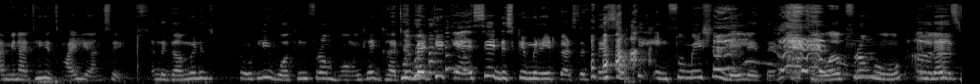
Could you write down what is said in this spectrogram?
I mean, I think it's highly unsafe. and the government is totally working from home it's like घर पे बैठ के कैसे discriminate कर सकते हैं सबकी information ले लेते हैं Let's work from home and Oh, let's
